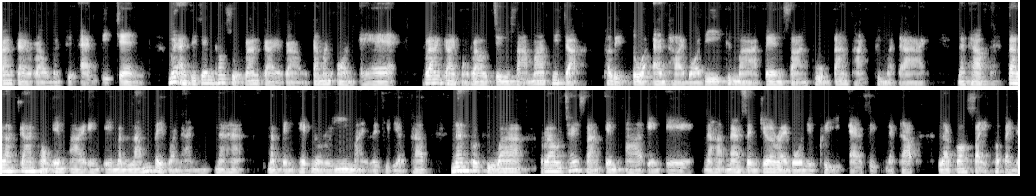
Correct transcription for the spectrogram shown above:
ร่างกายเรามันคือแอนติเจนเมื่อแอนติเจนเข้าสู่ร่างกายเรา แต่มันอ่อนแอ ร่างกายของเราจึงสามารถที่จะผลิตตัวแอนติบอดีขึ้นมา เป็นสารภูมิต้านทานขึ้นมาได้นะครับ แต่หลักการของ mRNA มันล้ำไปกว่านั้นนะฮะ มันเป็นเทคโนโลยีใหม่เลยทีเดียวครับ นั่นก็คือว่าเราใช้สาร mRNA นะฮะ messenger ribonucleic acid นะครับ แล้วก็ใส่เข้าไปใน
